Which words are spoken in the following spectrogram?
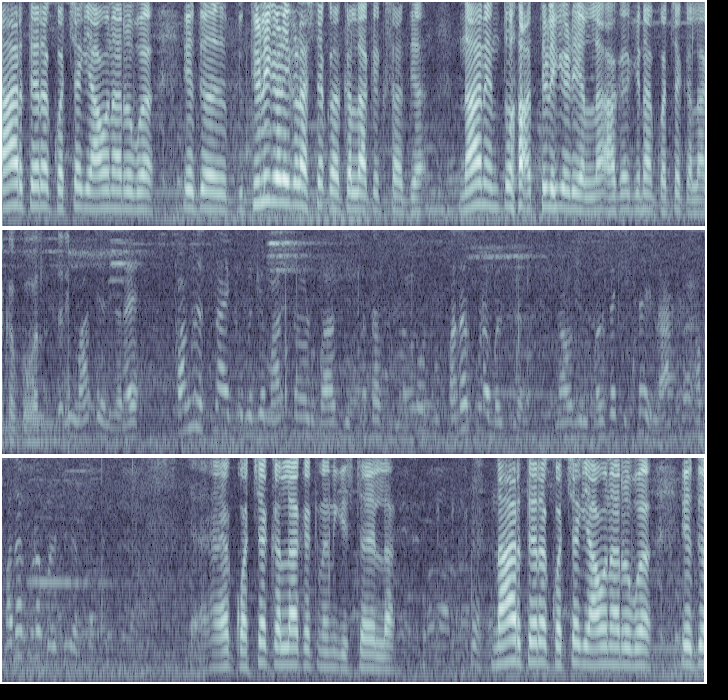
ನಾರ್ತಿರ ಕೊಚ್ಚಗೆ ಯಾವನಾರು ಇದು ತಿಳಿಗಳಿಗಳಷ್ಟೇ ಕಲ್ಲು ಹಾಕಕ್ಕೆ ಸಾಧ್ಯ. ನಾನೆಂತೂ ಆ ತಿಳಿಗಡಿ ಅಲ್ಲ ಹಾಗಾಗಿ ನಾನು ಕೊಚ್ಚೆ ಕಲ್ಲಾಕಕ್ಕೆ ಹೋಗಲ್ಲ. ಮಾತು ಹೇಳಿದ್ದಾರೆ. ಕಾಂಗ್ರೆಸ್ ನಾಯಕರ ಬಗ್ಗೆ ಮಾತನಾಡಬಾರ್ದು ಪ್ರತಾಪ್ ಪದ ಕೂಡ ಬಳಸಿದ್ದಾರೆ. ನಾವು ಇಷ್ಟ ಇಲ್ಲ ಆ ಪದ ಕೂಡ ಬಳಸಿದ್ದಾರೆ. ಕೊಚ್ಚೆ ಕಲ್ಲಾಕಕ್ಕೆ ನನಗೆ ಇಷ್ಟ ಇಲ್ಲ. ನಾರ್ತಿರ ಕೊಚ್ಚೆಗೆ ಯಾವನಾರು ಇದು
